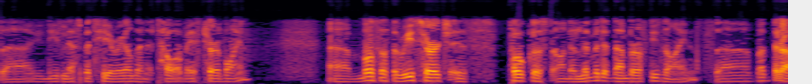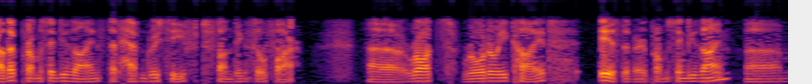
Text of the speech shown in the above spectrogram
Uh, you need less material than a tower-based turbine. Uh, most of the research is focused on a limited number of designs, uh, but there are other promising designs that haven't received funding so far. Uh, Rod's rotary kite is a very promising design. Um,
